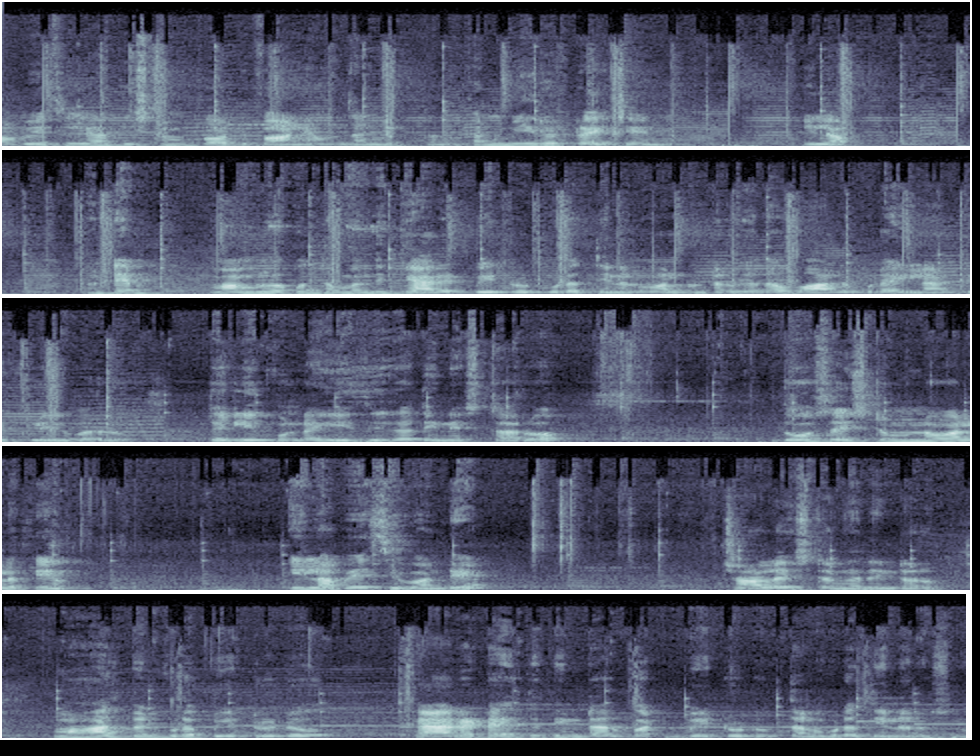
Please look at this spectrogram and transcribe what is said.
ఆబ్వియస్లీ నాకు ఇష్టం కాబట్టి బాగానే ఉందని చెప్తాను. కానీ మీరు ట్రై చేయండి. ఇలా. అంటే మామూలుగా కొంతమంది క్యారెట్ బీట్రూట్ కూడా తినని వాళ్ళు ఉంటారు కదా వాళ్ళు కూడా ఇలాంటి ఫ్లేవర్ తెలియకుండా ఈజీగా తినేస్తారు. దోశ ఇష్టం ఉన్న వాళ్ళకి ఇలా వేసి ఇవ్వండి చాలా ఇష్టంగా తింటారు. మా హస్బెండ్ కూడా బీట్రూట్ క్యారెట్ అయితే తింటారు బట్ బీట్రూట్ తను కూడా తినరు. సో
